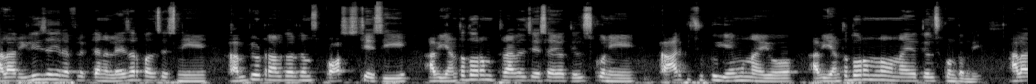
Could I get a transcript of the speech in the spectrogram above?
అలా రిలీజ్ అయ్యి రిఫ్లెక్ట్ అయిన లేజర్ పల్సెస్ని కంప్యూటర్ ఆల్గోరిథమ్స్ ప్రాసెస్ చేసి అవి ఎంత దూరం ట్రావెల్ చేశాయో తెలుసుకొని కార్కి చుట్టూ ఏమున్నాయో అవి ఎంత దూరంలో ఉన్నాయో తెలుసుకుంటుంది. అలా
